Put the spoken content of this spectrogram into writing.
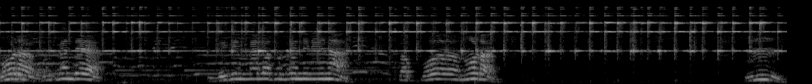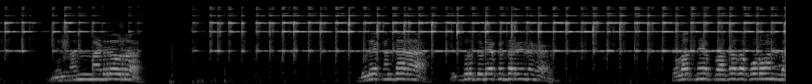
ನೋಡ ಕುಂತ್ಕಂದೆ ದಿಗಿನ ಮೇಲೆ ಕುಂತ್ಕಂದಿ ನೀನ ಸ್ವಲ್ಪ ನೋಡ ಹ್ಮ್ ನಿನ್ ನನ್ ಮಾಡ್ರ ಅವ್ರ? ದುಡಿಯಾಕಂತಾರ? ಇಬ್ರು ದುಡಿಯಾಕಂತಾರ ನಿನಗ? ಚೊಲತ್ನೇ ಪ್ರಸಾದ ಕೊಡುವಂದ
